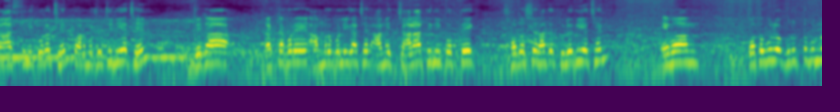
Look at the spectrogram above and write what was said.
কাজ তিনি করেছেন, কর্মসূচি নিয়েছেন, যেটা একটা করে আম্রপলি গাছের আমের চারা তিনি প্রত্যেক সদস্যের হাতে তুলে দিয়েছেন এবং কতগুলো গুরুত্বপূর্ণ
